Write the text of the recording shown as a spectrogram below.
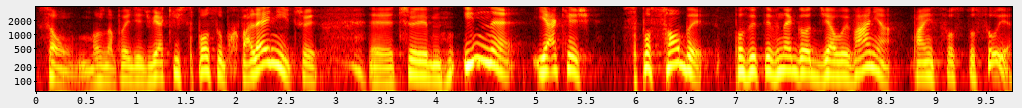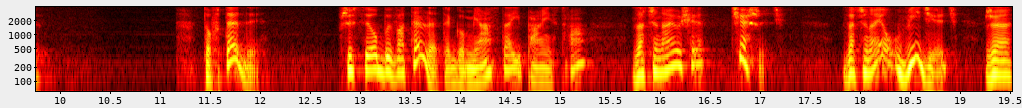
są, można powiedzieć, w jakiś sposób chwaleni, czy, e, czy inne jakieś sposoby pozytywnego oddziaływania państwo stosuje, to wtedy wszyscy obywatele tego miasta i państwa zaczynają się cieszyć. Zaczynają widzieć, że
